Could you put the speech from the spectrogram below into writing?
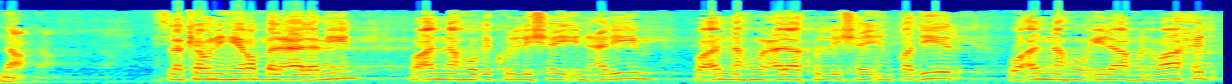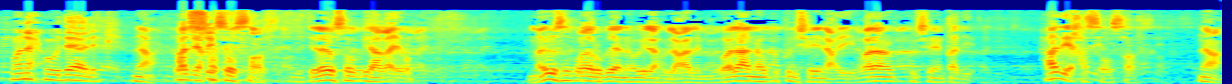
نعم. مثل كونه رب العالمين وأنه بكل شيء عليم وأنه على كل شيء قدير وأنه إله واحد ونحو ذلك. نعم. هذه خصوص التي لا يوصف بها غيره. ما يوصف غيره بأنه إله العالمين ولا أنه بكل شيء عليم ولا أنه بكل شيء قدير. هذه الصرف. نعم.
